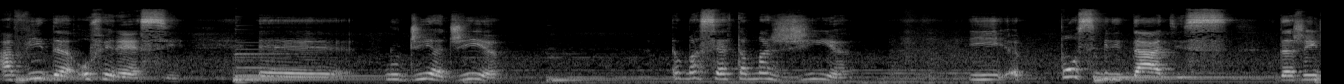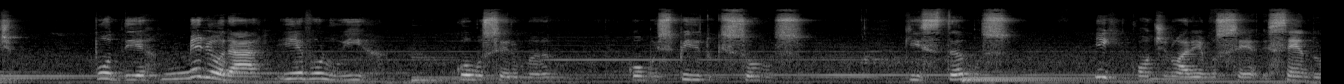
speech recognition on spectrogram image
A vida oferece é, no dia a dia uma certa magia e possibilidades da gente poder melhorar e evoluir como ser humano, como espírito que somos, que estamos e continuaremos sendo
